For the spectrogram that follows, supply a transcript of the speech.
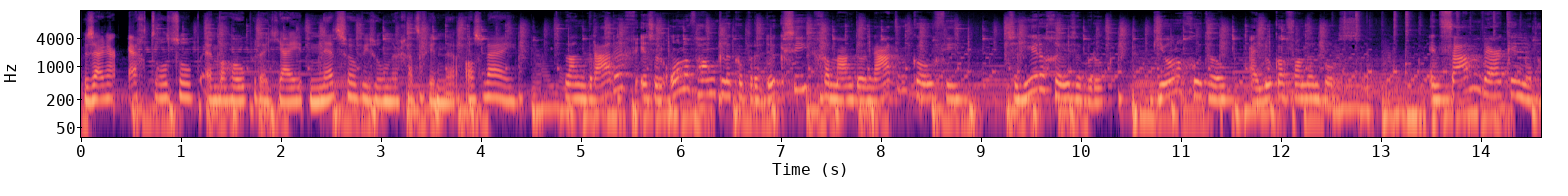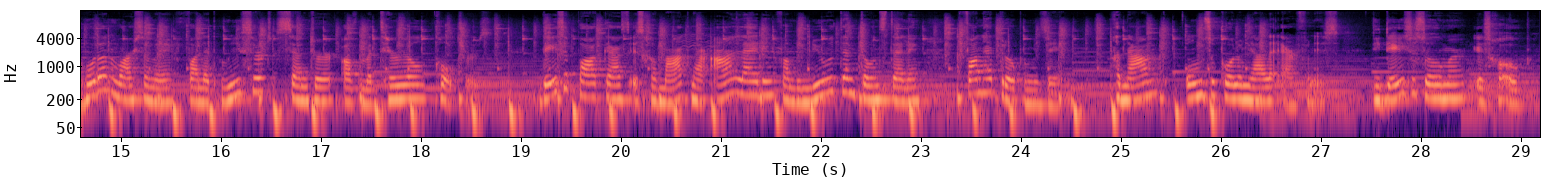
We zijn er echt trots op en we hopen dat jij het net zo bijzonder gaat vinden als wij. Langdradig is een onafhankelijke productie gemaakt door Nathan Kofi, Zahira Geuzenbroek, Gionne Goedhoop en Luca van den Bos. In samenwerking met Horan Warsame van het Research Center of Material Cultures. Deze podcast is gemaakt naar aanleiding van de nieuwe tentoonstelling van het Tropenmuseum, genaamd Onze Koloniale Erfenis, die deze zomer is geopend.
